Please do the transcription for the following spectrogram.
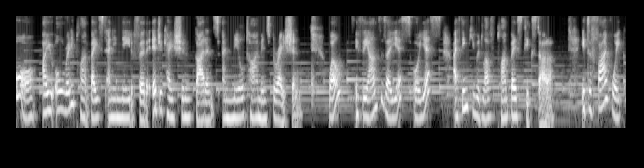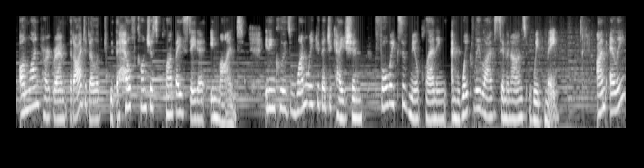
Or are you already plant based and in need of further education, guidance, and mealtime inspiration? Well, if the answers are yes or yes, I think you would love Plant Based Kickstarter. It's a five week online program that I developed with the health conscious plant based eater in mind. It includes one week of education, four weeks of meal planning, and weekly live seminars with me. I'm Ellie.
